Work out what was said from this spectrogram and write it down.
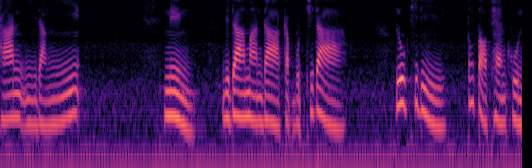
ท่านมีดังนี้ 1. บิดามารดากับบุตรธิดา ลูกที่ดีต้องตอบแทนคุณ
